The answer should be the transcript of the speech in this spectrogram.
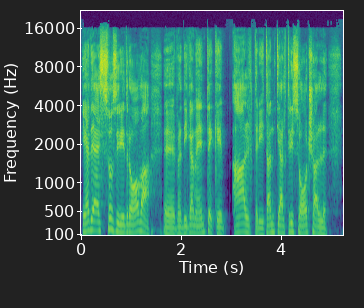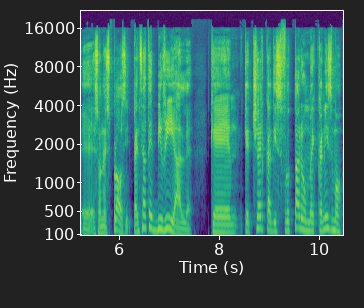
e adesso si ritrova eh, praticamente che altri, tanti altri social eh, sono esplosi. Pensate a Be Real, che, che, cerca di sfruttare un meccanismo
